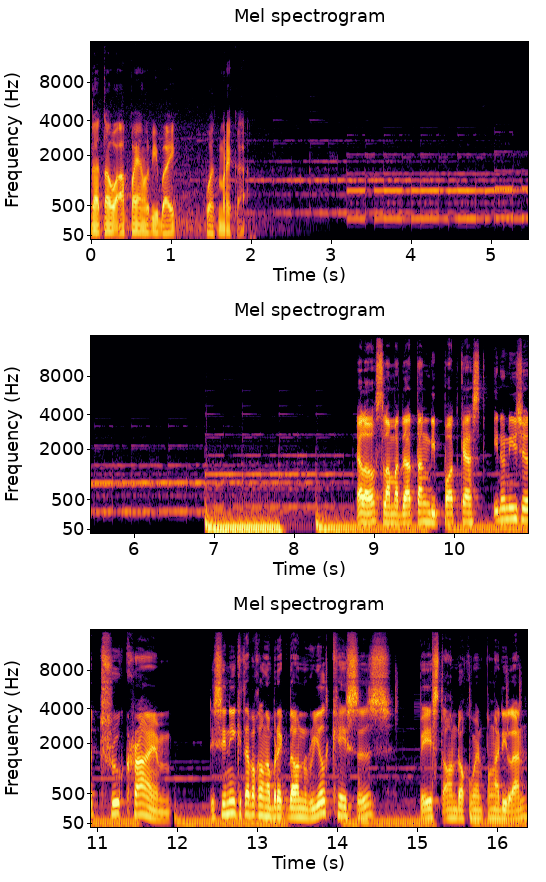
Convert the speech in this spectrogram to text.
nggak tahu apa yang lebih baik buat mereka. Halo, selamat datang di podcast Indonesia True Crime. Di sini kita bakal nge-breakdown real cases based on dokumen pengadilan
